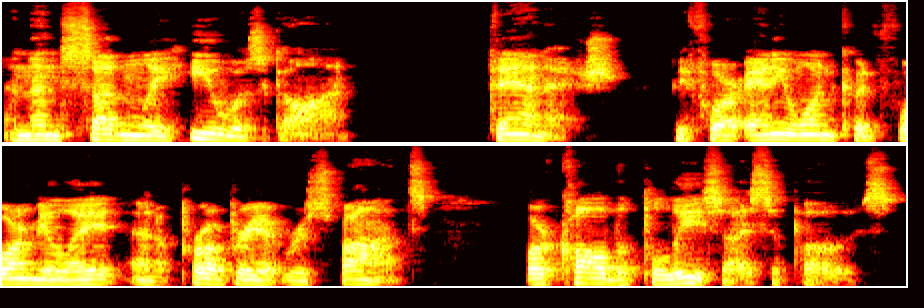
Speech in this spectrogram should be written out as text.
And then suddenly he was gone, vanished, before anyone could formulate an appropriate response, or call the police, I suppose.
